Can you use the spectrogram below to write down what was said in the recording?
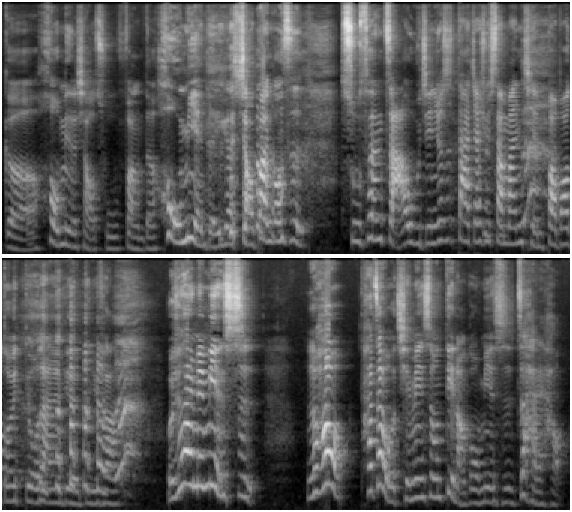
个后面的小厨房的后面的一个小办公室，俗称杂物间，就是大家去上班前包包都会丢在那边的地方。我就在那边面试，然后他在我前面是用电脑跟我面试，这还好，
